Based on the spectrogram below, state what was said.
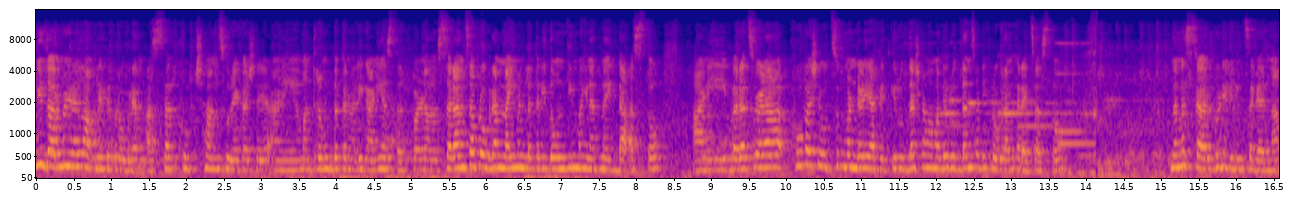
मी दर महिन्याला आपले ते प्रोग्राम असतात. खूप छान सुरेख असे आणि मंत्रमुग्ध करणारी गाणी असतात. पण सरांचा प्रोग्राम नाही म्हटलं तरी दोन तीन महिन्यातनं एकदा असतो. आणि बऱ्याच वेळा खूप असे उत्सुक मंडळी आहेत की वृद्धाश्रमामध्ये वृद्धांसाठी प्रोग्राम करायचा असतो. नमस्कार गुड इव्हिनिंग सगळ्यांना.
